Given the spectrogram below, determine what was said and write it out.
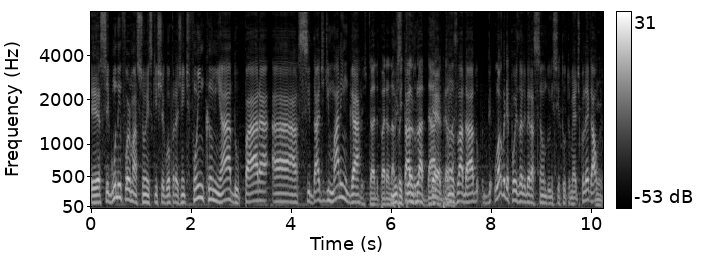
é, segundo informações que chegou para a gente, foi encaminhado para a cidade de Maringá. No estado do Paraná. foi estado, trasladado. É, transladado, de, logo depois da liberação do Instituto Médico Legal, Sim.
